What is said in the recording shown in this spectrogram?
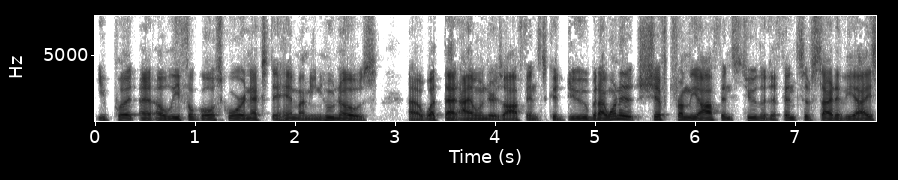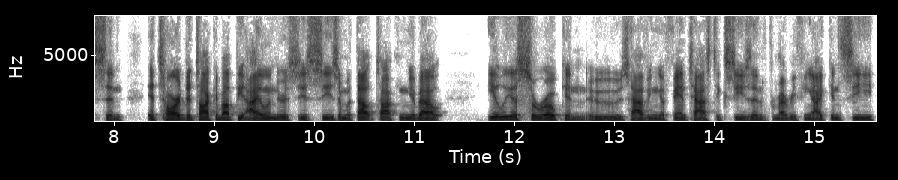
you put a, a lethal goal scorer next to him. I mean, who knows uh, what that Islanders offense could do? But I want to shift from the offense to the defensive side of the ice, and it's hard to talk about the Islanders this season without talking about Ilya Sorokin, who, who's having a fantastic season from everything I can see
